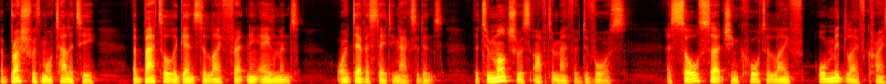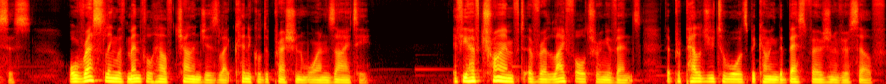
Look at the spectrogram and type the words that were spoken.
A brush with mortality, a battle against a life threatening ailment, or a devastating accident, the tumultuous aftermath of divorce, a soul searching quarter life or midlife crisis, or wrestling with mental health challenges like clinical depression or anxiety. If you have triumphed over a life altering event that propelled you towards becoming the best version of yourself,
